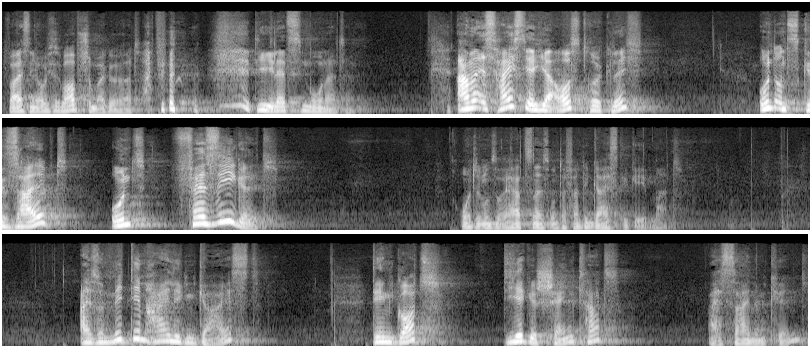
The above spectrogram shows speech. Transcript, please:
Ich weiß nicht, ob ich es überhaupt schon mal gehört habe, die letzten Monate. Aber es heißt ja hier ausdrücklich, und uns gesalbt und versiegelt und in unsere Herzen als Unterpfand den Geist gegeben hat. Also mit dem Heiligen Geist, den Gott dir geschenkt hat als seinem Kind,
